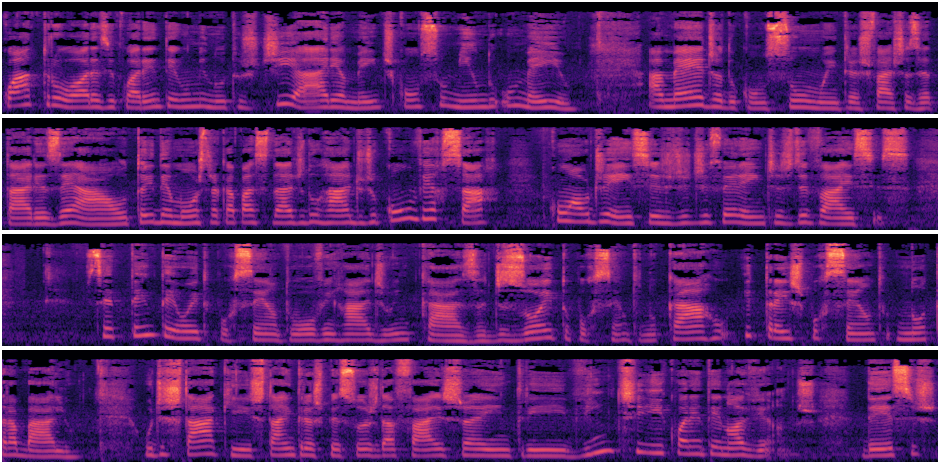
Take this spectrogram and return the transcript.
4 horas e 41 minutos diariamente consumindo o meio. A média do consumo entre as faixas etárias é alta e demonstra a capacidade do rádio de conversar com audiências de diferentes devices. 78% ouvem rádio em casa, 18% no carro e 3% no trabalho. O destaque está entre as pessoas da faixa entre 20 e 49 anos. Desses,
